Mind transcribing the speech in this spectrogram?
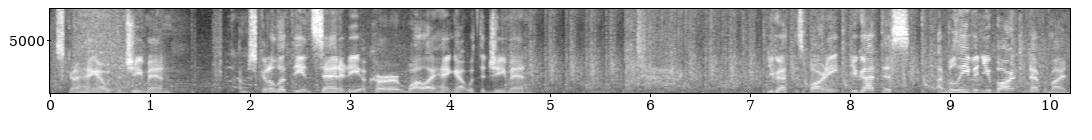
Just gonna hang out with the G-Man. I'm just gonna let the insanity occur while I hang out with the G-Man. You got this, Barney. You got this. I believe in you, Bart. Never mind.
